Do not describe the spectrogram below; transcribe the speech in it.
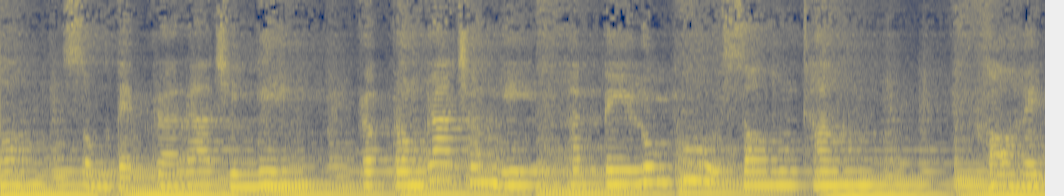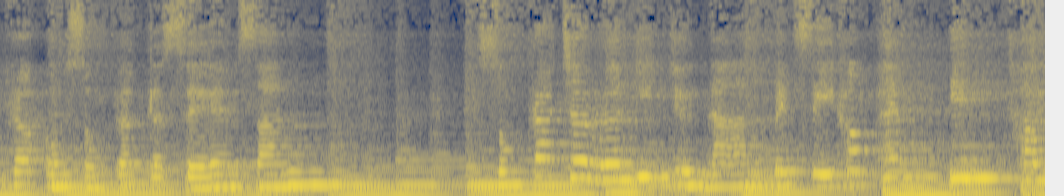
ายพระพรสมเด็จพระราชินีพระบรมราชนีพันปีลุงผู้ทรงธรรม ขอให้พระองค์ทรงพระเกษมสันทรงพระเจริญยิ่งยืนนานเป็นสีของแผ่นดินไทย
